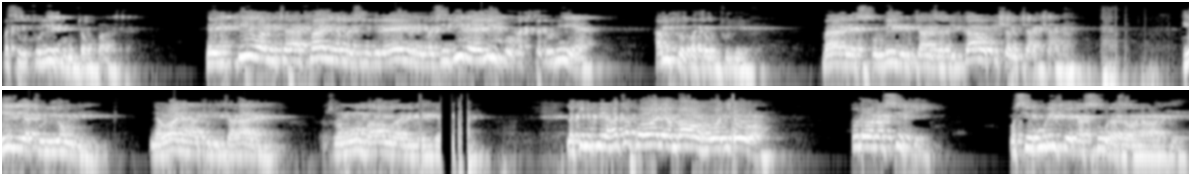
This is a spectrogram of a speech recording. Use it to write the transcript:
basi utulivu mtaupata. Na ikiwa mtayafanya mazingira yenu ni mazingira yalivyo katika dunia hamtopata utulivu. Baada ya siku mbili mtaanza vikao kisha mtaachana hili hatuliombi na wala hatulitaraji. Tunamuomba Allah aliweke lakini pia hata kwa wale ambao hawajaoa tunawanasihi wasihurike na sura za wanawake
